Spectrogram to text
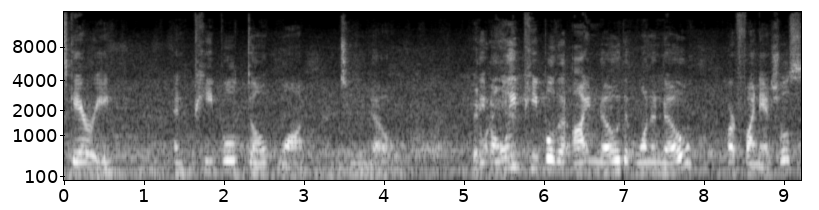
scary and people don't want to know. They the only people that I know that want to know are financials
